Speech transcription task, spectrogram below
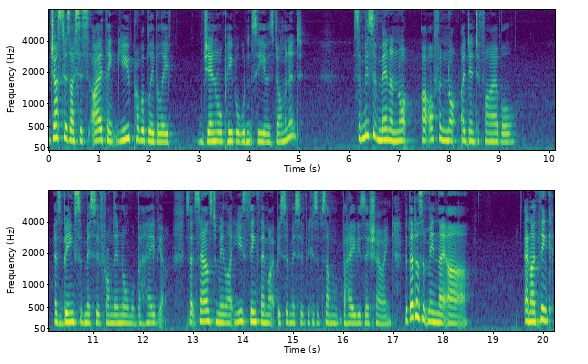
just as I, I think you probably believe general people wouldn't see you as dominant, submissive men are not are often not identifiable as being submissive from their normal behavior. So it sounds to me like you think they might be submissive because of some behaviors they're showing, but that doesn't mean they are. And I think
